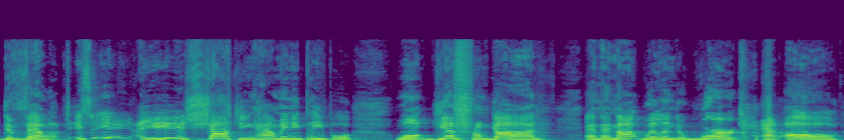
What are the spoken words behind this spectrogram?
developed. It's, it's shocking how many people want gifts from God and they're not willing to work at all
